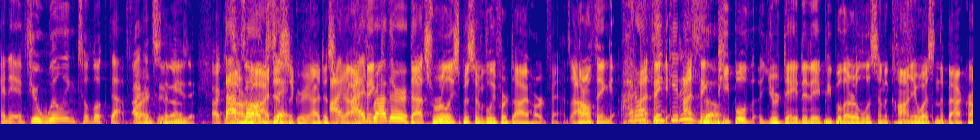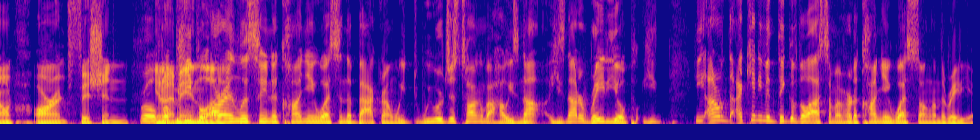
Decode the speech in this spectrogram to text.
and if you're willing to look that far into the that. music, I that's all know. I'm I saying. disagree. I disagree. I, I, would think rather. that's really specifically for diehard fans. I don't think. I don't think it I think though. people, your day to day people that are listening to Kanye West in the background, aren't fishing. Bro, you know but mean? people aren't listening to Kanye West in the background. We we were just talking about how he's not he's not a radio. He he. I don't. I can't even think of the last time I've heard a Kanye West song on the radio.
